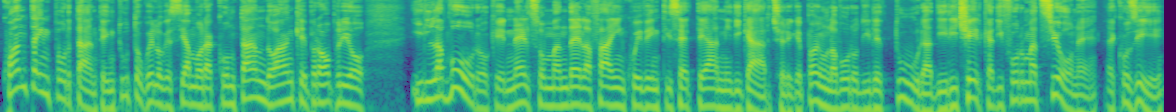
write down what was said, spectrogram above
Quanto è importante in tutto quello che stiamo raccontando anche proprio il lavoro che Nelson Mandela fa in quei 27 anni di carcere, che poi è un lavoro di lettura, di ricerca, di formazione, è così?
